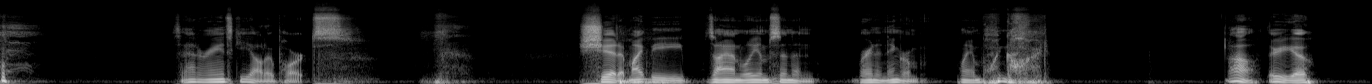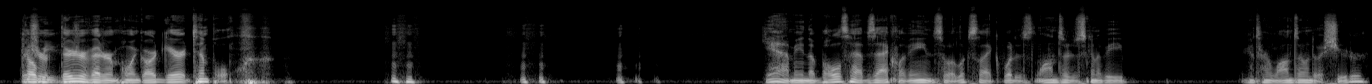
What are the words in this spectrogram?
Satoransky Auto Parts. Shit, it might be Zion Williamson and Brandon Ingram playing point guard. Oh, there you go. There's, your, there's your veteran point guard, Garrett Temple. yeah, I mean the Bulls have Zach LaVine, so it looks like what is Lonzo just going to be? They're going to turn Lonzo into a shooter.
